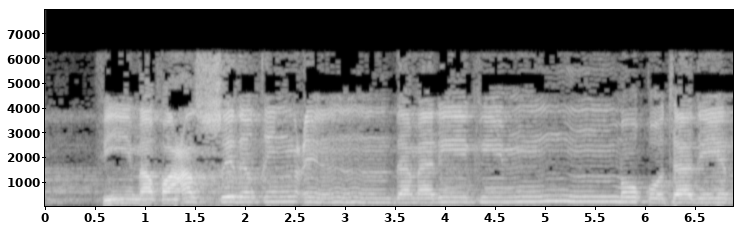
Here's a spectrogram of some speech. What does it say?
في مقعد صدق عند مليك مقتدر.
